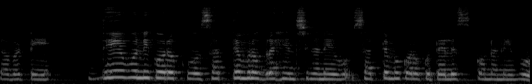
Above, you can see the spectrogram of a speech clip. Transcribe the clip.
కాబట్టి దేవుని కొరకు సత్యమును గ్రహించిన నీవు సత్యము కొరకు తెలుసుకున్న నీవు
